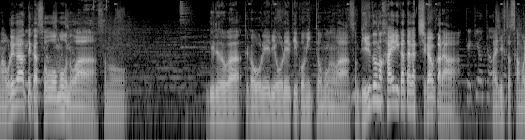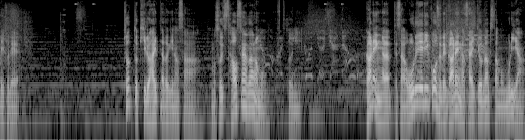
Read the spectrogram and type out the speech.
まあ俺がてかそう思うのはそのビルドがてかオール AD オール AP 込みって思うのはそのビルドの入り方が違うから敵を倒しましたファイリフとサモリフで。ちょっとキル入った時のさもうそいつ倒せなくなるもん普通に。ガレンがだってさオール AD 構成でガレンが最強だってたらもう無理やん。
